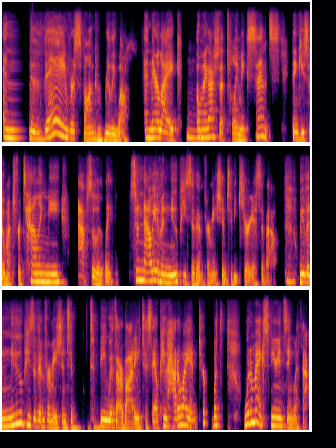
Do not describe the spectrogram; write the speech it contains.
And they respond really well. And they're like, Mm. Oh my gosh, that totally makes sense. Thank you so much for telling me. Absolutely. So now we have a new piece of information to be curious about. Mm. We have a new piece of information to, to be with our body to say, okay, how do I interpret what's what am I experiencing with that?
